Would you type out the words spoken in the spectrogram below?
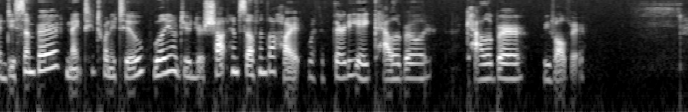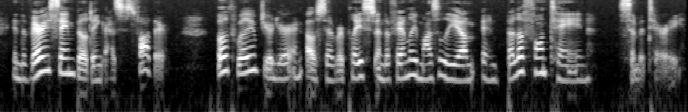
In December 1922, William Jr. shot himself in the heart with a 38 caliber caliber revolver in the very same building as his father. Both William Jr. and Elsa were placed in the family mausoleum in Bellefontaine Cemetery.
